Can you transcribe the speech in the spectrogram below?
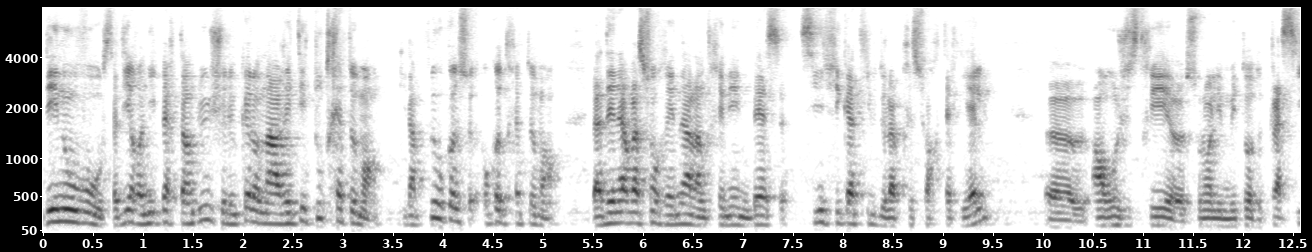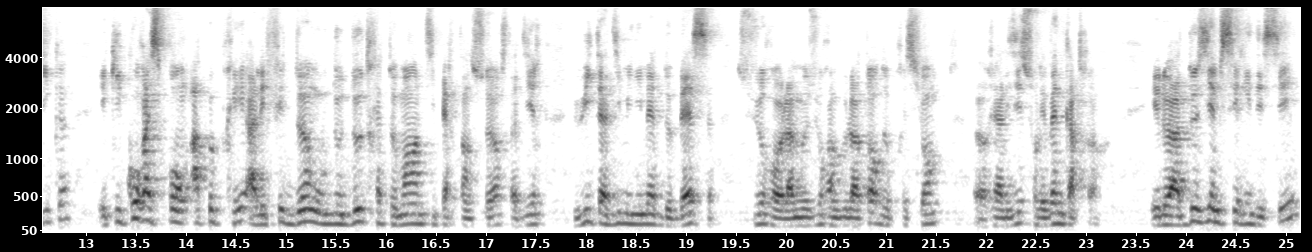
des nouveaux, c'est-à-dire un hypertendu chez lequel on a arrêté tout traitement, qui n'a plus aucun, traitement, la dénervation rénale entraînait une baisse significative de la pression artérielle, euh, enregistrée euh, selon les méthodes classiques, et qui correspond à peu près à l'effet d'un ou de deux traitements antihypertenseurs, c'est-à-dire 8 à 10 mm de baisse sur euh, la mesure ambulatoire de pression réalisée sur les 24 heures. Et la deuxième série d'essais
